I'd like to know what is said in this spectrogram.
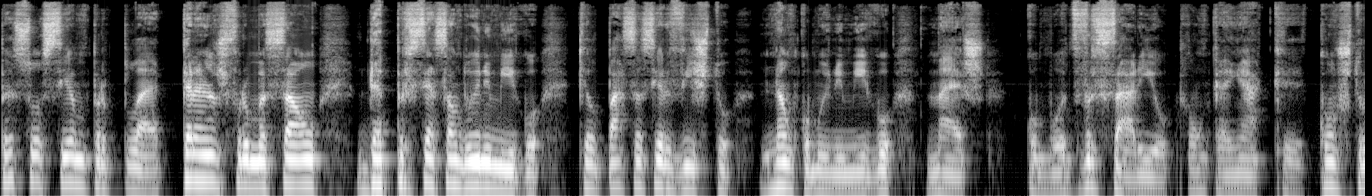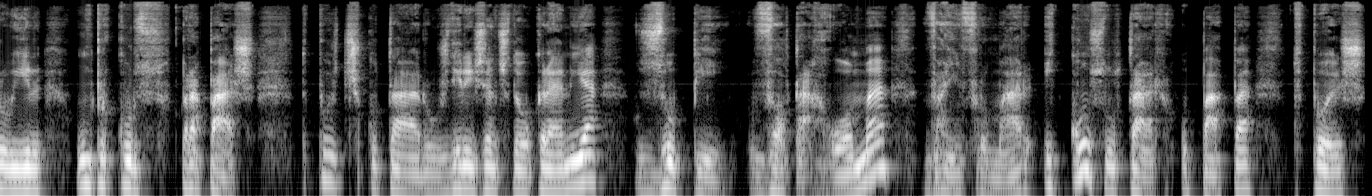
passou sempre pela transformação da percepção do inimigo, que ele passa a ser visto não como inimigo, mas como adversário com quem há que construir um percurso para a paz. Depois de escutar os dirigentes da Ucrânia, Zuppi volta a Roma, vai informar e consultar o Papa, depois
